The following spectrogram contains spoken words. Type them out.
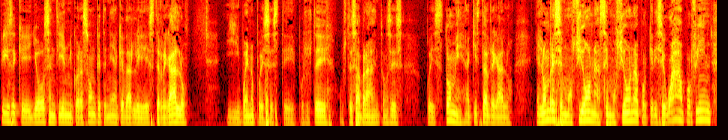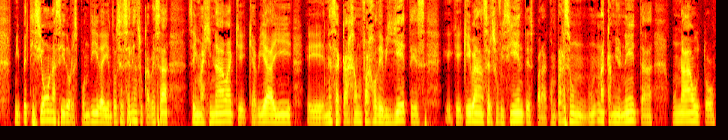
fíjese que yo sentí en mi corazón que tenía que darle este regalo y bueno, pues este, pues usted, usted sabrá, entonces, pues tome, aquí está el regalo. El hombre se emociona, se emociona porque dice, wow, por fin mi petición ha sido respondida y entonces él en su cabeza se imaginaba que, que había ahí eh, en esa caja un fajo de billetes eh, que, que, iban a ser suficientes para comprarse un, una camioneta, un auto,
